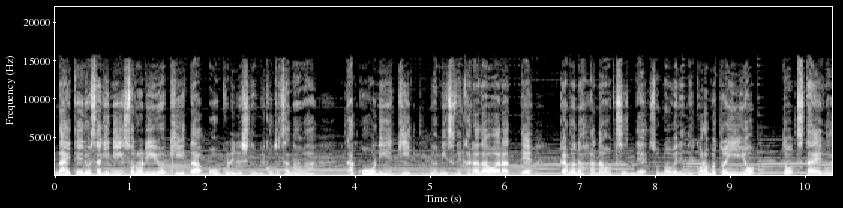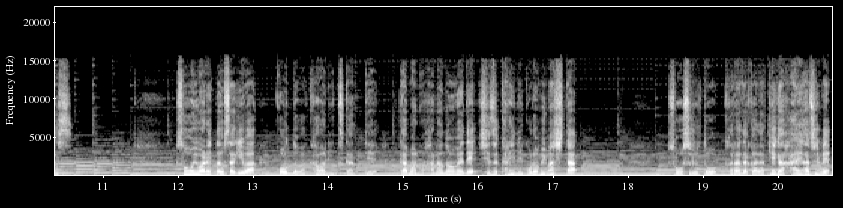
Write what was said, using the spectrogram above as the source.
泣いているウサギにその理由を聞いた大国主の御事様は、河口に行き、真水で体を洗って、ガマの花を摘んでその上に寝転ぶといいよ、と伝えます。そう言われたウサギは、今度は川に浸かって、ガマの花の上で静かに寝転びました。そうすると、体から毛が生え始め、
